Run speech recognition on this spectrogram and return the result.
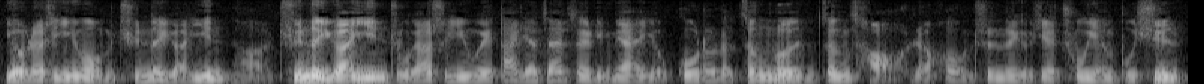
有的是因为我们群的原因啊。群的原因主要是因为大家在这里面有过多的争论、争吵，然后甚至有些出言不逊。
